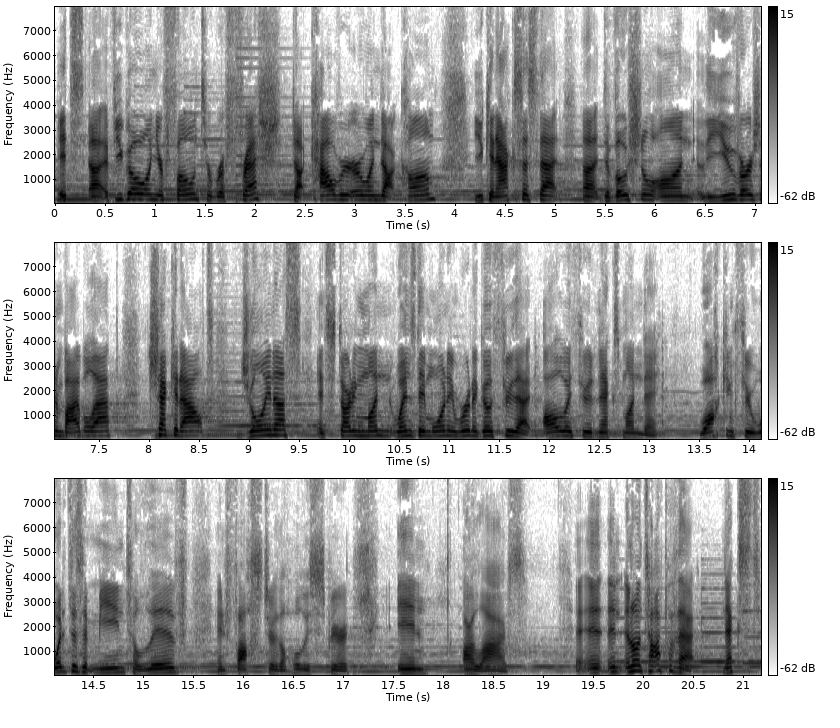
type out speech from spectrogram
it's uh, if you go on your phone to refresh.calvaryirwin.com, you can access that uh, devotional on the YouVersion Bible app. Check it out. Join us, and starting Monday, Wednesday morning, we're going to go through that all the way through the next Monday, walking through what does it mean to live and foster the Holy Spirit in our lives. And, and, and on top of that, next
